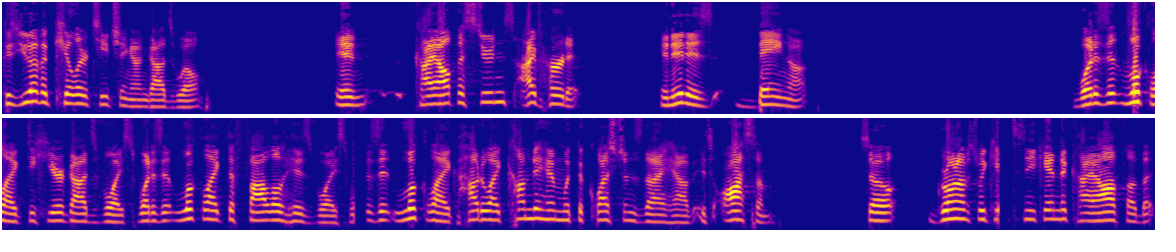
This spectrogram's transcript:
because you have a killer teaching on God's will. In Chi Alpha students, I've heard it, and it is bang up. What does it look like to hear God's voice? What does it look like to follow His voice? What does it look like? How do I come to Him with the questions that I have? It's awesome. So, grown ups, we can't sneak into Chi Alpha, but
